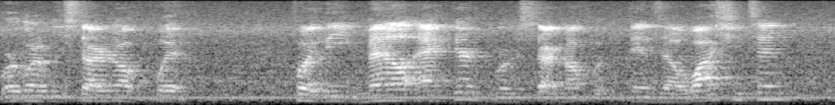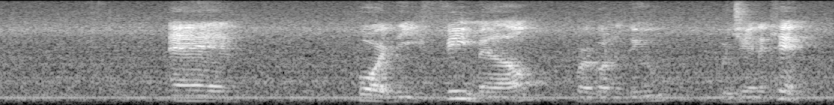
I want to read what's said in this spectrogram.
we're going to be starting off with for the male actor. We're starting off with Denzel Washington, and for the female, we're going to do Regina King.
